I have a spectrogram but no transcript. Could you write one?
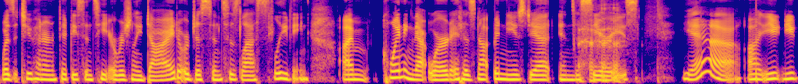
Was it 250 since he originally died or just since his last sleeving? I'm coining that word. It has not been used yet in the series. yeah, uh, you you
